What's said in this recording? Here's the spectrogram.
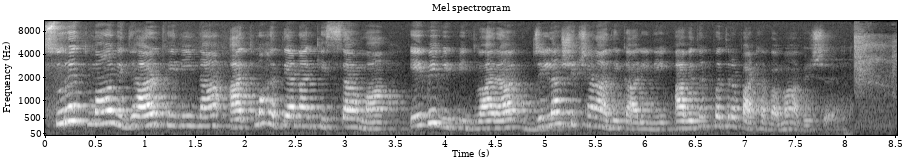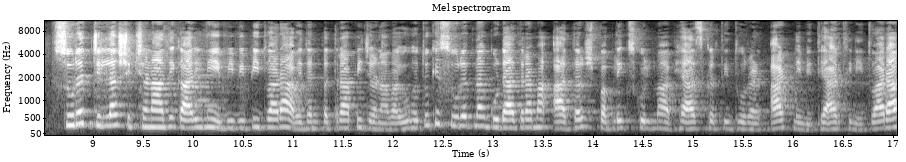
સુરતમાં વિદ્યાર્થિનીના આત્મહત્યાના કિસ્સામાં એબીવીપી દ્વારા જિલ્લા શિક્ષણાધિકારીને આવેદનપત્ર પાઠવવામાં આવ્યું છે. સુરત જિલ્લા શિક્ષણાધિકારીને એબીવીપી દ્વારા આવેદનપત્ર આપી જણાવાયું હતું કે સુરતના ગુડાદરામાં આદર્શ પબ્લિક સ્કૂલમાં અભ્યાસ કરતી ધોરણ આઠની વિદ્યાર્થીની દ્વારા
